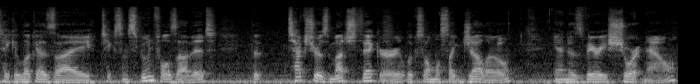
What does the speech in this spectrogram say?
take a look as I take some spoonfuls of it. The texture is much thicker, it looks almost like jello, and is very short now.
